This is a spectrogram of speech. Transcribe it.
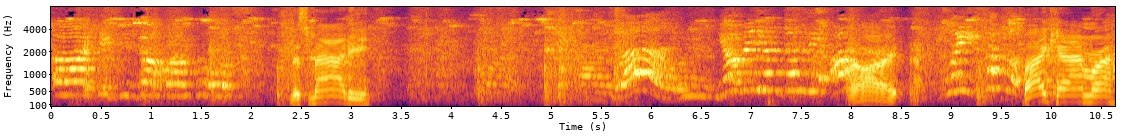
Oh, I think she's got vocals. Miss Maddie. Whoa. Your video's gonna be awesome. All right. Wait, Bye, camera.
